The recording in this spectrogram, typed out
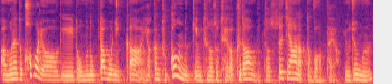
아무래도 커버력이 너무 높다 보니까 약간 두꺼운 느낌이 들어서 제가 그 다음부터 쓰지 않았던 것 같아요. 요즘은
